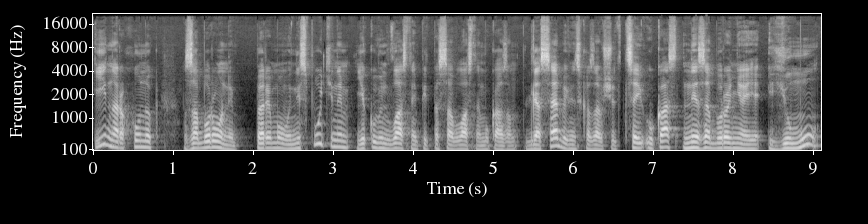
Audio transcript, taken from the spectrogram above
І на рахунок заборони перемовин із Путіним, яку він власне підписав власним указом для себе. Він сказав, що цей указ не забороняє йому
